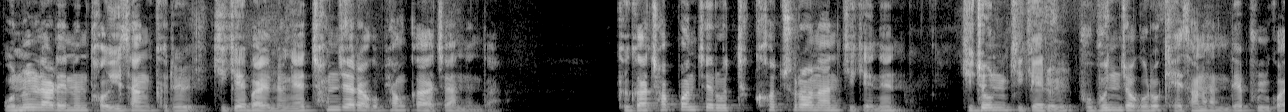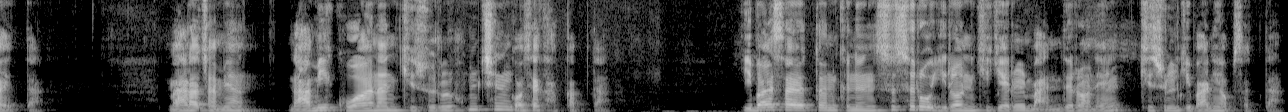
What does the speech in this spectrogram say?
오늘날에는 더 이상 그를 기계 발명의 천재라고 평가하지 않는다. 그가 첫 번째로 특허 출원한 기계는 기존 기계를 부분적으로 개선한 데 불과했다. 말하자면 남이 고안한 기술을 훔친 것에 가깝다. 이발사였던 그는 스스로 이런 기계를 만들어낼 기술 기반이 없었다.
